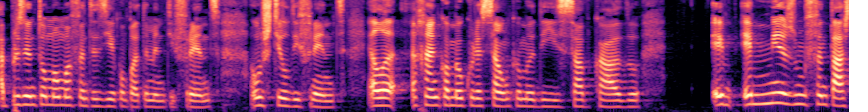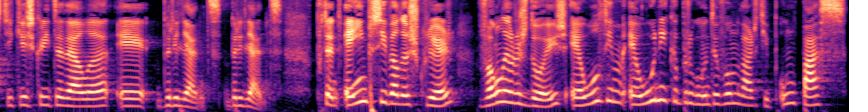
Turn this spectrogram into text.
apresentou-me uma fantasia completamente diferente, a um estilo diferente. Ela arranca o meu coração, como eu disse há bocado é, é mesmo fantástico e a escrita dela é brilhante, brilhante. Portanto, é impossível eu escolher, vão ler os dois, é a, última, é a única pergunta, eu vou-me dar tipo um passe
